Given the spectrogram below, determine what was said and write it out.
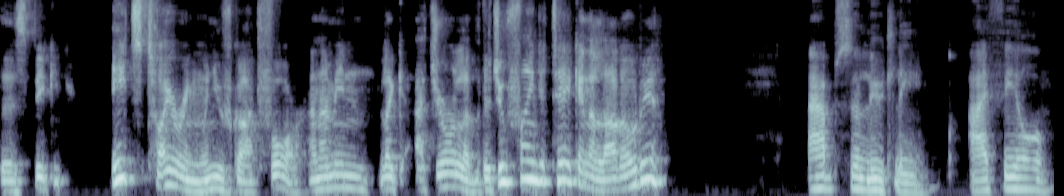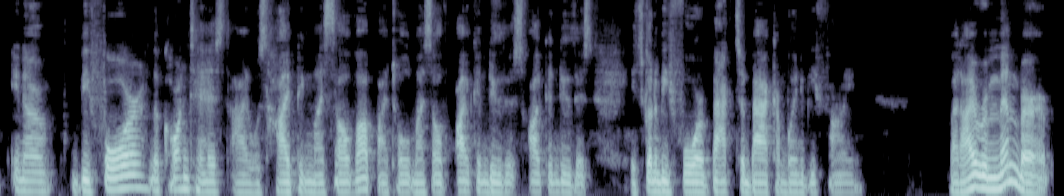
the speaking. It's tiring when you've got four, and I mean, like at your level, did you find it taking a lot out of you? Absolutely. I feel, you know, before the contest, I was hyping myself up. I told myself, I can do this, I can do this. It's going to be four back to back, I'm going to be fine. But I remember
